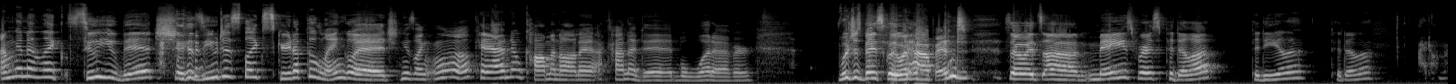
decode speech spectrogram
I'm gonna like sue you, bitch, because you just like screwed up the language. And he's like, oh, okay, I have no comment on it. I kind of did, but whatever. Which is basically what happened. So it's um, Mayes versus Padilla. Padilla? Padilla? I don't know.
